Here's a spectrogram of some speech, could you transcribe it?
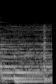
Música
